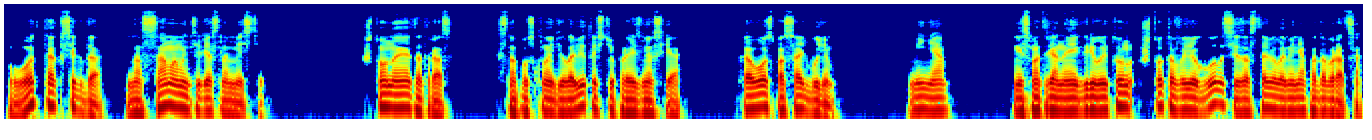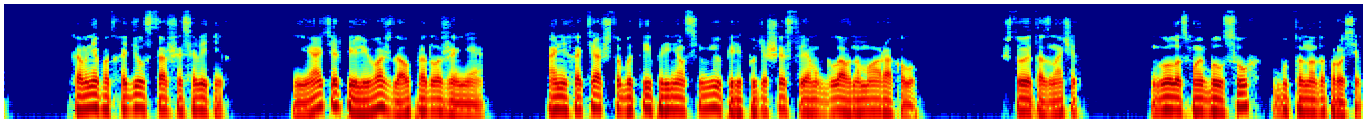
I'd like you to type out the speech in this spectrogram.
Вот так всегда, на самом интересном месте. «Что на этот раз?» — с напускной деловитостью произнес я. «Кого спасать будем?» «Меня». Несмотря на игривый тон, что-то в ее голосе заставило меня подобраться. Ко мне подходил старший советник. Я терпеливо ждал продолжения. Они хотят, чтобы ты принял семью перед путешествием к главному оракулу. Что это значит? Голос мой был сух, будто на допросе.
